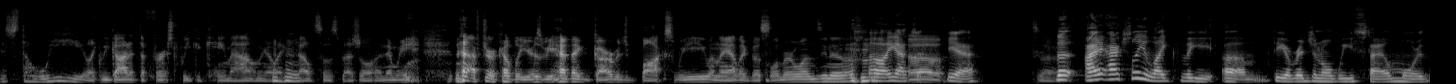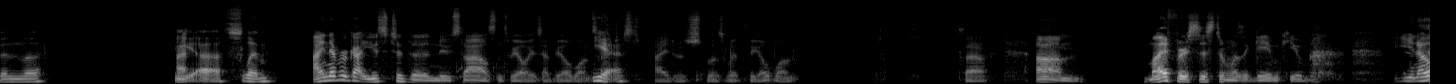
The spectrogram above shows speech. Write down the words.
it's the Wii like we got it the first week it came out and we were like Mhm. felt so special and then we after a couple of years we had that garbage box Wii when they had like the slimmer ones you know Oh, I got you. Oh. Yeah. so The I actually like the um the original Wii style more than the the uh slim. I never got used to the new style since we always had the old ones. So Yeah. I just I just was with the old one. So, um, My first system was a GameCube. you know,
